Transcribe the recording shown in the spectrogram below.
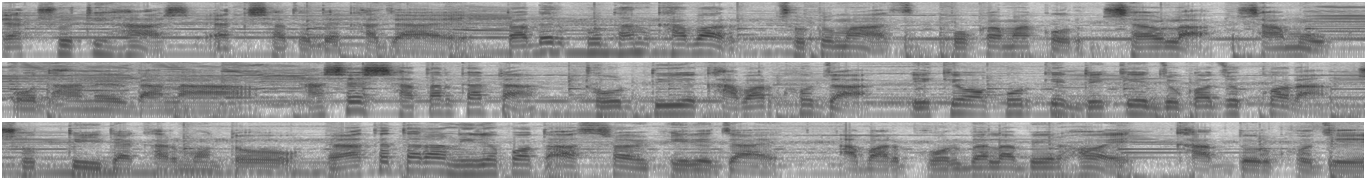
একশোটি হাঁস একসাথে দেখা যায়। তাদের প্রধান খাবার ছোট মাছ, পোকামাকড়, শ্যাওলা, শামুক ও ধানের দানা। হাঁসের সাঁতার কাটা, ঠোঁট দিয়ে খাবার খোঁজা, একে অপরকে ডেকে যোগাযোগ করা সত্যিই দেখার মতো। রাতে তারা নিরাপদ আশ্রয় ফিরে যায়। আবার ভোরবেলা বের হয় খাদ্যর খোঁজে।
